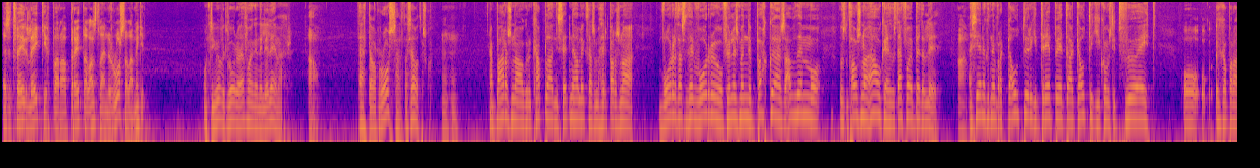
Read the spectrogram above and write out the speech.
þessi tveir leikir bara breyta landslæðinu rosalega mikið. Og djöfull voru F-fáingarnir liðlega með þér. Já. Þetta var rosalegt að sjá þetta sko. Mm En bara svona okkur kaplaðan í setni hálfleik þar sem þeir bara svona voru það sem þeir voru og fjölninsmenni bökkuði hans af þeim og veist, þá svona, já ok, þú veist, F-fá er betra lið. Ah. en síðan einhvern veginn bara gátur ekki drepið þetta, gátu ekki komast í 2-1 og, eitthvað bara,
